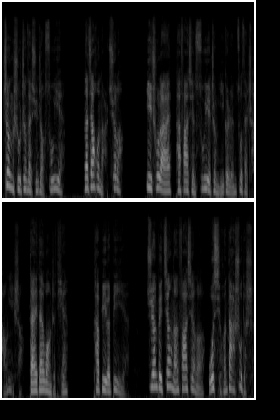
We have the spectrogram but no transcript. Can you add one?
郑树正在寻找苏叶，那家伙哪去了？一出来，他发现苏叶正一个人坐在长椅上，呆呆望着天。他闭了闭眼，居然被江南发现了我喜欢大树的事。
